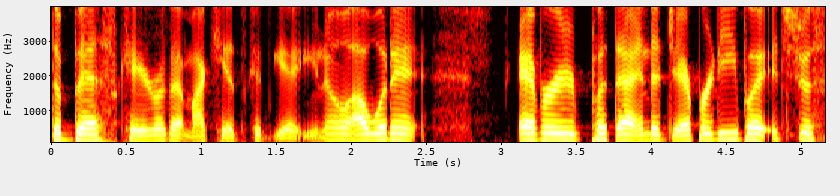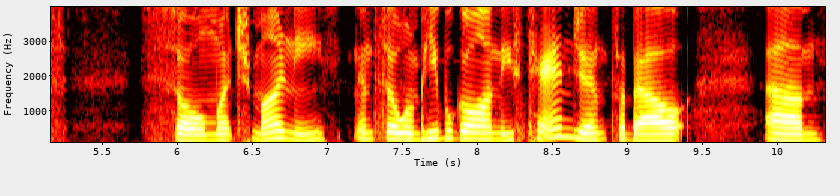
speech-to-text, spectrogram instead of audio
the best care that my kids could get. You know, I wouldn't ever put that into jeopardy, but it's just so much money. And so when people go on these tangents about, um,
